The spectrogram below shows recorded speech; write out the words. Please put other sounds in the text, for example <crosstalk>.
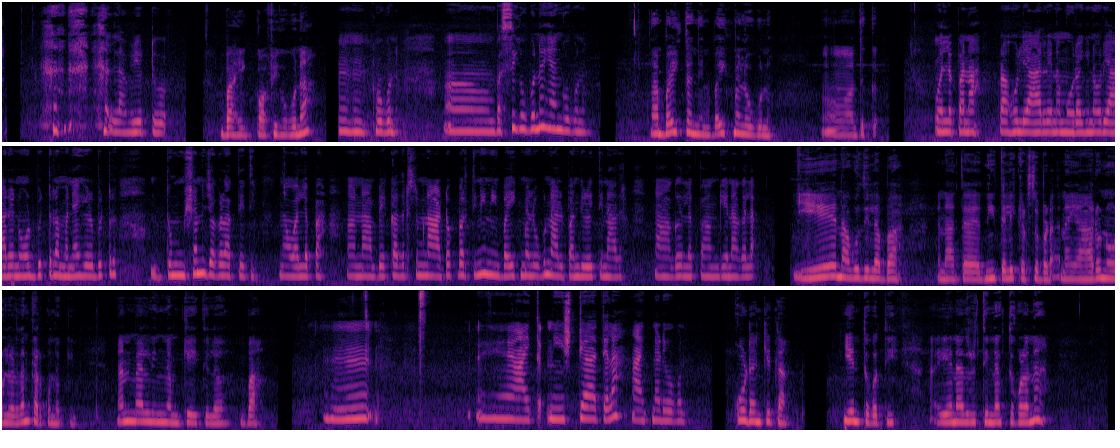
love you too bye coffee ಕಾಫಿಗೆ ಹೋಗುಣ ಹ್ಞೂ ಹ್ಞೂ ಹೋಗುಣ. ಬಸ್ಸಿಗೆ ಹೋಗುಣ ಹೆಂಗೆ ಹೋಗುಣ? ನಾ ಬೈಕ್ ತಂದೀನಿ ಬೈಕ್ ಮೇಲೆ ಹೋಗುನು ಅದಕ್ಕೆ. ಒಲ್ಲಪ್ಪನ ರಾಹುಲ್ ಯಾರೇ ನಮ್ಮ ಊರಾಗಿನವ್ರು ಯಾರೇ ನೋಡ್ಬಿಟ್ರೆ ನಮ್ಮ ಮನೆಗೆ ಹೇಳ್ಬಿಟ್ರು ದುಮ್ಷನ್ ಜಗಳ ಆಗ್ತೈತಿ. ನಾವು ಅಲ್ಲಪ್ಪ ನಾ ಬೇಕಾದ್ರೆ ಸುಮ್ಮನೆ ಆಟೋಕ್ಕೆ ಬರ್ತೀನಿ ನೀ ಬೈಕ್ ಮೇಲೆ ಹೋಗು ನಾನು ಬಂದು ಹೇಳ್ತೀನಿ ಆದ್ರೆ. ನಾ ಆಗಲ್ಲಪ್ಪ ಹಂಗೇನಾಗಲ್ಲ. ಏನಾಗೋದಿಲ್ಲ ಬಾ. ನಾ ತ ನೀ ತಲೆ ಕೆಡಿಸೋಬೇಡ. ನಾ ಯಾರೂ ನೋಡ್ಲಾರ್ದಂಗೆ ಕರ್ಕೊಂಡು ಹೋಗ್ತೀನಿ. ನನ್ನ ಮೇಲೆ ನಿಂಗೆ ನಂಬಿಕೆ ಐತಿಲ್ಲ ಬಾ. ಹ್ಞೂ ಆಯ್ತು ನೀ ಇಷ್ಟೇ ಆಯ್ತಲ್ಲ? ಆಯ್ತು ನಡಿ ಹೋಗೋಣ. ಕೂಡಂಕಿತ ಅಂಕಿತಾ ಏನು ತಗೋತಿ? ಏನಾದರೂ ತಿನ್ನಕ್ಕೆ ತಗೊಳ್ಳೋಣ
